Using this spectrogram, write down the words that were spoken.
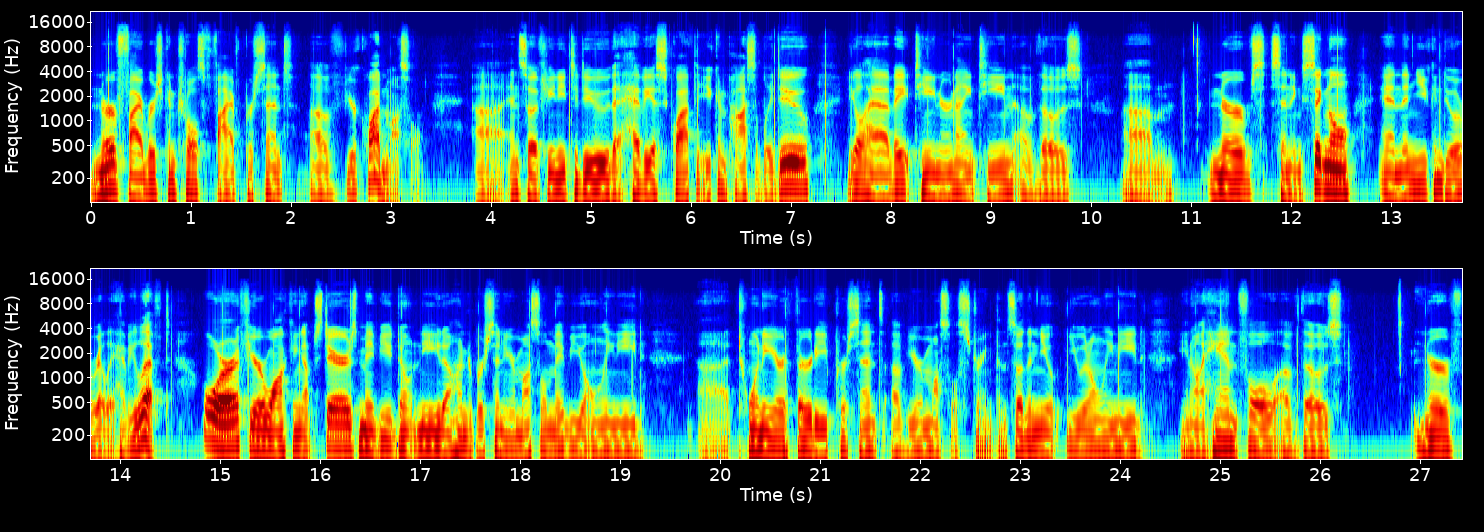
nerve fibers controls 5% of your quad muscle. Uh, and so, if you need to do the heaviest squat that you can possibly do, you'll have 18 or 19 of those um, nerves sending signal, and then you can do a really heavy lift. Or if you're walking upstairs, maybe you don't need 100% of your muscle, maybe you only need uh, 20 or 30% of your muscle strength. And so then you, you would only need, you know, a handful of those nerve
